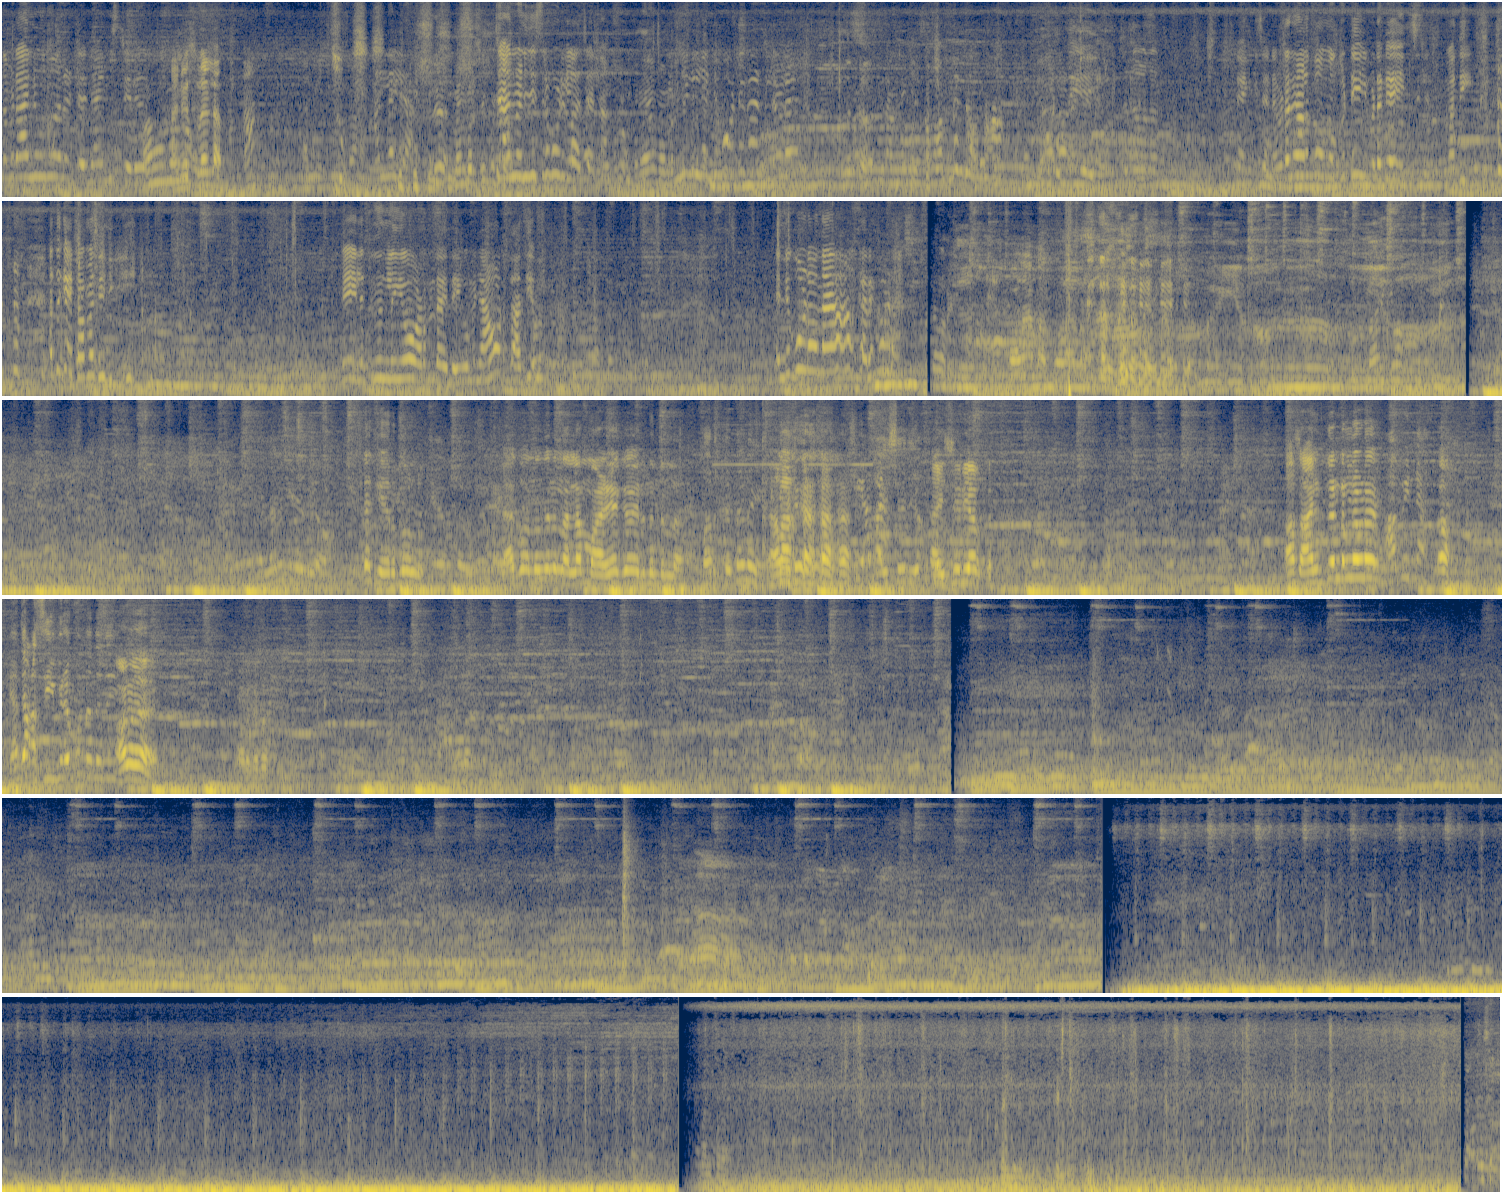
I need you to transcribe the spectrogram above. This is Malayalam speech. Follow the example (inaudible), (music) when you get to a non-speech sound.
നമ്മുടെ അനു എന്ന് പറഞ്ഞിട്ട് ഞാൻ ഇൻസ്റ്റയിൽ ഞാൻ മണി ചേച്ചിയുടെ കൂടെയുള്ള ചേട്ടനാ. എന്റെ ഫോട്ടോ കണ്ടിട്ടില്ല താങ്ക് യു ചേട്ടാ. ഇവിടെ ഒരാൾ പൊമ്മക്കുട്ടി ഇവിടെ ജയിച്ചിന് മതി. അത് കേട്ടാ മതി എനിക്ക്. വെയിലത്ത് നിങ്ങൾ ഈ ഓടണ്ടായി ദൈവം ഞാൻ ഓടത്ത ആദ്യം. എന്റെ കൂടെ വന്ന ആൾക്കാരെ കൂടെ. ഇല്ല (laughs) കേറുന്നുള്ളൂ. ഞങ്ങൾക്ക് വന്നതിന് നല്ല മഴയൊക്കെ വരുന്നുണ്ടല്ലോ. ഐശ്വര്യം. ആ സാന്നിധ്യം ഉണ്ടല്ലോ അവിടെ. ആ. ആണല്ലേ? നടക്കട്ടെ.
